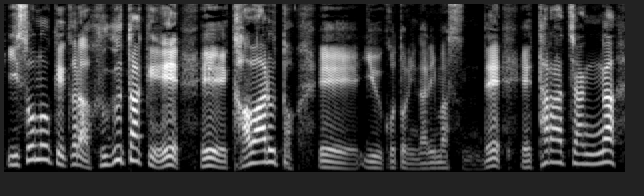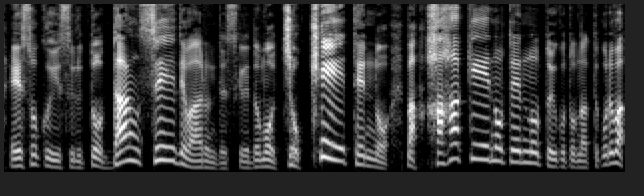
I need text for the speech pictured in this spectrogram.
磯野家からふぐた家へ、えー、変わると、えー、いうことになりますんで、えー、たらちゃんが、えー、即位すると男性ではあるんですけれども、女系天皇、まあ、母系の天皇ということになって、これは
